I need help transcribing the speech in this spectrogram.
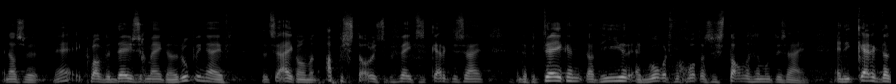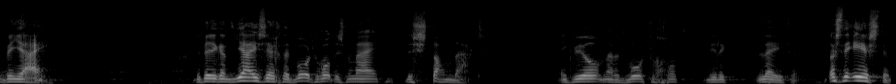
En als we, hè, ik geloof dat deze gemeente een roeping heeft, dat is eigenlijk om een apostolische, profetische kerk te zijn. En dat betekent dat hier het woord van God als een standaard zou moeten zijn. En die kerk, dat ben jij. Dat betekent dat jij zegt, het woord van God is voor mij de standaard. Ik wil naar het woord van God wil ik leven. Dat is de eerste.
